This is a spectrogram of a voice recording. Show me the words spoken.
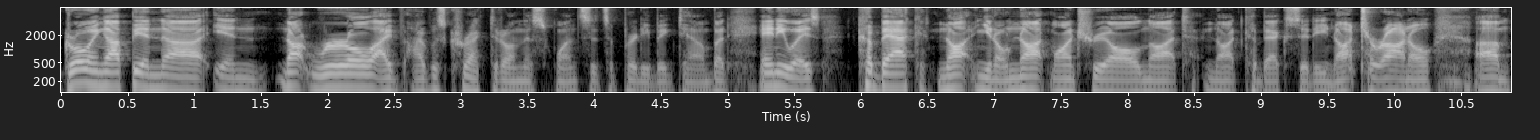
growing up in uh, in not rural, I I was corrected on this once. It's a pretty big town, but anyways, Quebec, not you know, not Montreal, not not Quebec City, not Toronto. Um,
